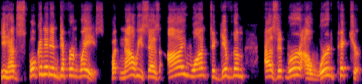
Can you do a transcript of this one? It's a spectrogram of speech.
He had spoken it in different ways, but now he says, I want to give them as it were a word picture.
